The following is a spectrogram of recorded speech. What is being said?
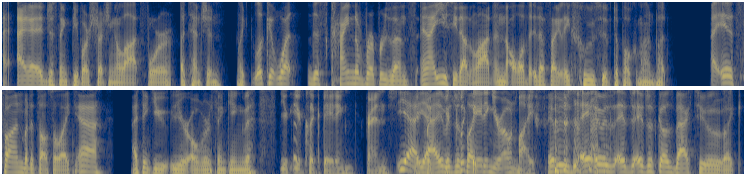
I, I just think people are stretching a lot for attention. Like, look at what this kind of represents, and I you see that a lot in all of it. That's like exclusive to Pokemon, but it's fun. But it's also like, yeah, I think you you're overthinking this. You're, you're clickbaiting, friends. Yeah, You're yeah, click- it was you're just like- clickbaiting your own life. It was it, it was it, it just goes back to like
